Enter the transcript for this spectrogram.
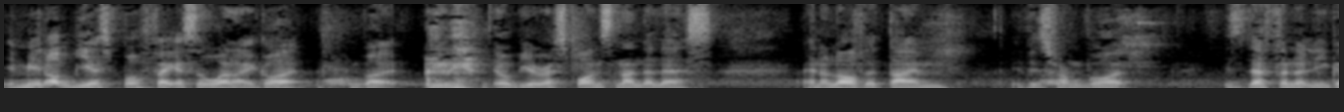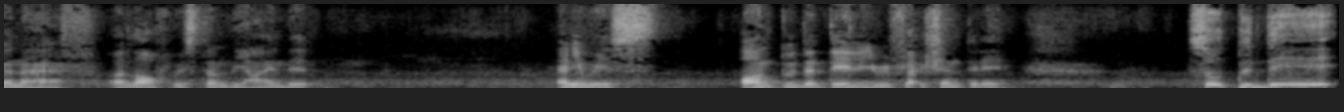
It may not be as perfect as the one I got, but it will be a response nonetheless. And a lot of the time, if it's from God, it's definitely gonna have a lot of wisdom behind it. Anyways, on to the daily reflection today. So today,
